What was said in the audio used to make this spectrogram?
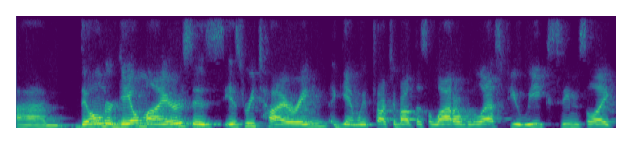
um, the owner, Gail Myers, is is retiring. Again, we've talked about this a lot over the last few weeks. Seems like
